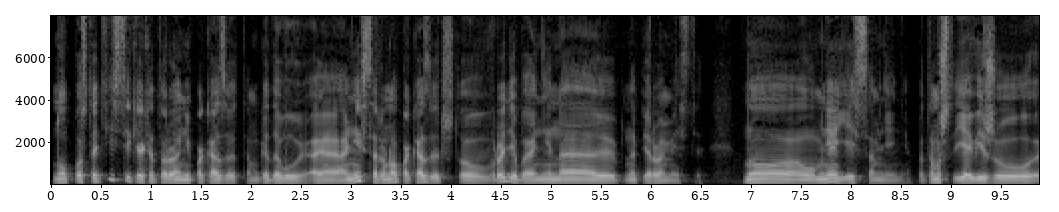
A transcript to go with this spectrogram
Но по статистике, которую они показывают там годовую, э, они все равно показывают, что вроде бы они на, на первом месте. Но у меня есть сомнения, потому что я вижу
